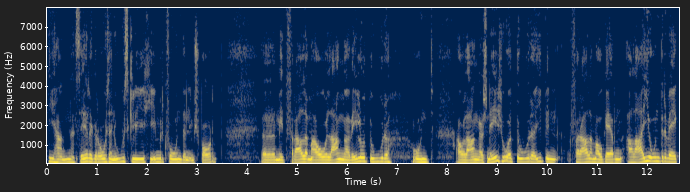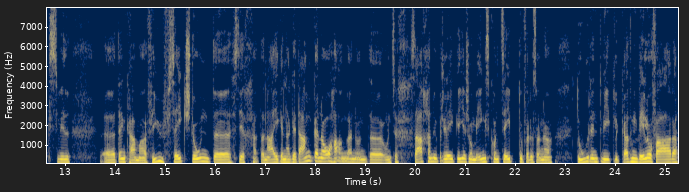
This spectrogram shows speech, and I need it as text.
ich habe einen sehr großen Ausgleich immer gefunden im Sport äh, mit vor allem auch langen Velotouren und auch langen Schneeschuhtouren. Ich bin vor allem auch gern allein unterwegs, weil äh, dann kann man fünf, sechs Stunden äh, sich den eigenen Gedanken anhängen und, äh, und sich Sachen überlegen. Ich habe schon ein Konzept für so eine Tour entwickelt, gerade im Velofahren.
